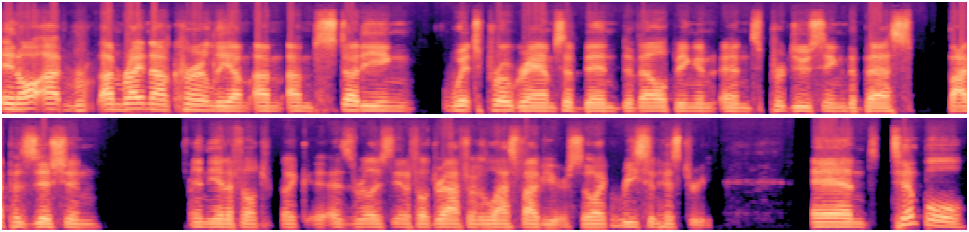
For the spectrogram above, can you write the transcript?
in all I, am right now currently I'm, I'm I'm studying which programs have been developing and, and producing the best by position in the NFL, like as relates to the NFL draft over the last five years. So like recent history. And Temple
